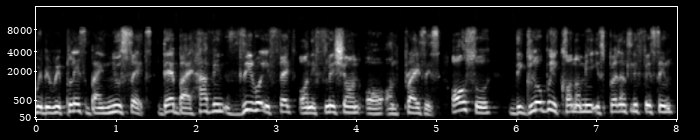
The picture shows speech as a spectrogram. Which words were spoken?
will be replaced by new sets, thereby having zero effect on inflation or on prices. Also, the global economy is presently facing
